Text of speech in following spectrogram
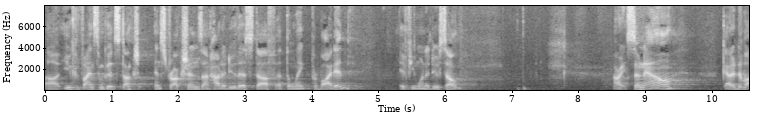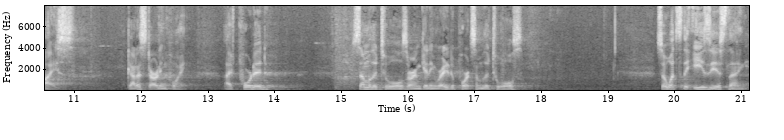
uh, you can find some good instructions on how to do this stuff at the link provided if you want to do so. All right, so now got a device, got a starting point. I've ported some of the tools, or I'm getting ready to port some of the tools. So what's the easiest thing?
